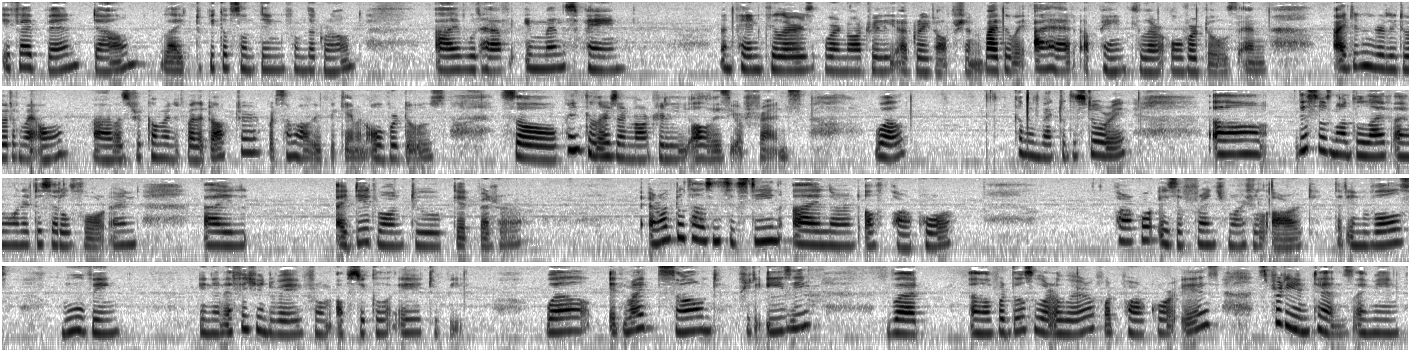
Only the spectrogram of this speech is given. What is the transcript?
If I bent down, like to pick up something from the ground, I would have immense pain and painkillers were not really a great option. By the way, I had a painkiller overdose and I didn't really do it on my own. I was recommended by the doctor, but somehow it became an overdose. So, painkillers are not really always your friends. Well, coming back to the story, um, this was not the life I wanted to settle for, and I, I did want to get better Around 2016, I learned of parkour. Parkour is a French martial art that involves moving in an efficient way from obstacle A to B. Well, it might sound pretty easy, but uh, for those who are aware of what parkour is, it's pretty intense. I mean,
